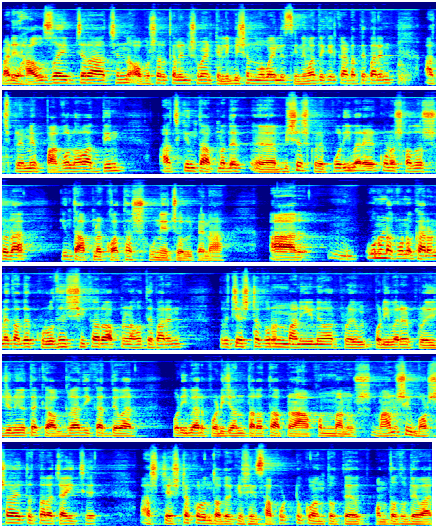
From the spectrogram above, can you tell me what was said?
বাড়ির হাউস ওয়াইফ যারা আছেন, অবসরকালীন সময় টেলিভিশন মোবাইলে সিনেমা দেখে কাটাতে পারেন। আজ প্রেমে পাগল হওয়ার দিন। আজ কিন্তু আপনাদের বিশেষ করে পরিবারের কোনো সদস্যরা কিন্তু আপনার কথা শুনে চলবে না। আর কোনো না কোনো কারণে তাদের ক্রোধের শিকারও আপনারা হতে পারেন। তবে চেষ্টা করুন মানিয়ে নেওয়ার পরিবারের প্রয়োজনীয়তাকে অগ্রাধিকার দেওয়ার। পরিবার, পরিজন তারা তো আপনার আপন মানুষ। মানসিক ভরসা হয়তো তারা চাইছে। আর চেষ্টা করুন তাদেরকে সেই সাপোর্টটুকু অন্তত অন্তত দেওয়ার।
